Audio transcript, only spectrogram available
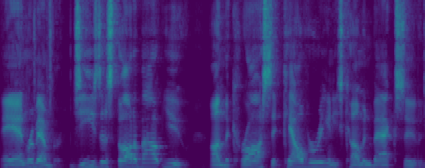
And remember, Jesus thought about you on the cross at Calvary, and he's coming back soon.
